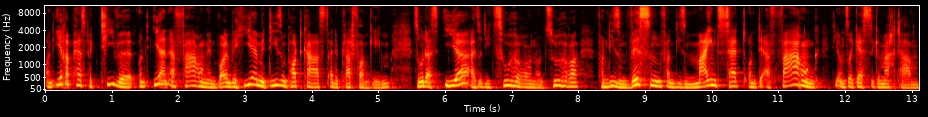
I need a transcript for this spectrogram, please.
Und ihrer Perspektive und ihren Erfahrungen wollen wir hier mit diesem Podcast eine Plattform geben, so dass ihr, also die Zuhörerinnen und Zuhörer, von diesem Wissen, von diesem Mindset und der Erfahrung, die unsere Gäste gemacht haben,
